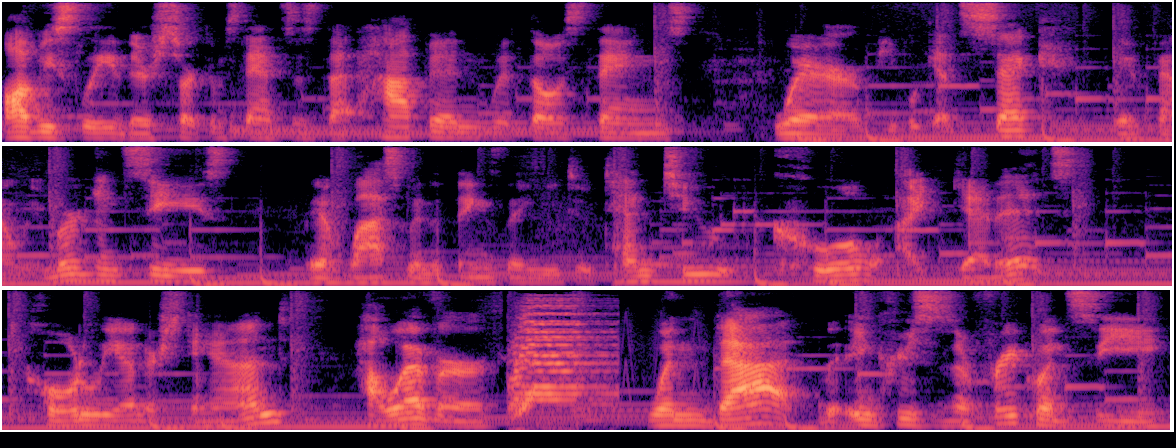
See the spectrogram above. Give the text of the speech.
obviously there's circumstances that happen with those things where people get sick, they have family emergencies, they have last minute things they need to attend to. Cool, I get it, totally understand. However, when that increases in frequency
